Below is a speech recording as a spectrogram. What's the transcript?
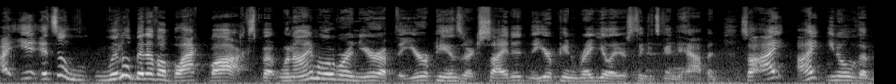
I, it's a little bit of a black box, but when I'm over in Europe, the Europeans are excited, and the European regulators think it's going to happen. So I, I, you know, the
